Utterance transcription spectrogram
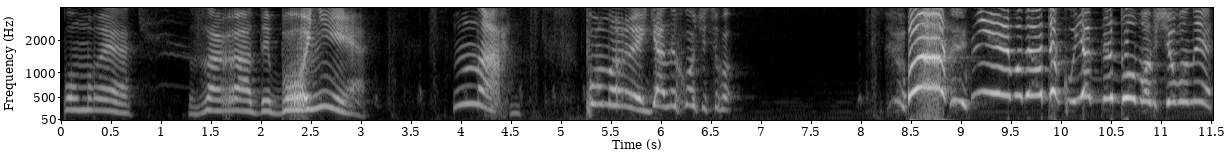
помре заради броні? На! Помре! Я не хочу цього. А! Ні, вони атакують! Я не думав, що вони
